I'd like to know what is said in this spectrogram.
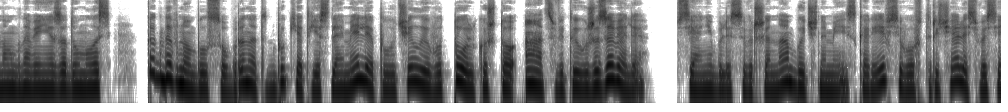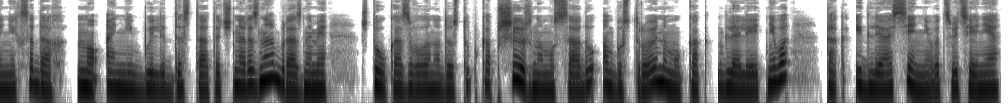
на мгновение задумалась, как давно был собран этот букет, если Амелия получила его только что, а цветы уже завяли. Все они были совершенно обычными и, скорее всего, встречались в осенних садах, но они были достаточно разнообразными, что указывало на доступ к обширному саду, обустроенному как для летнего, так и для осеннего цветения.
